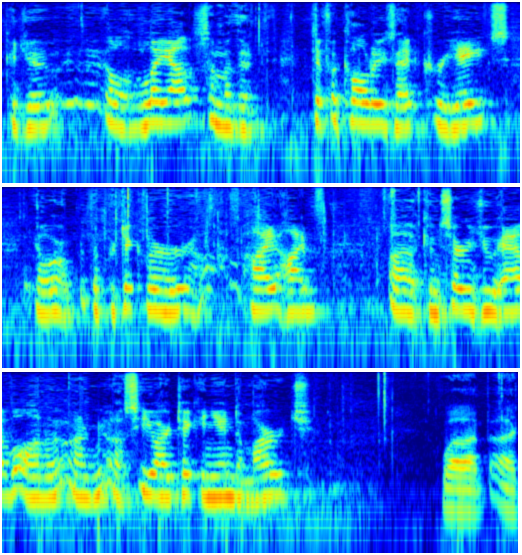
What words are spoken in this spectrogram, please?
Could you uh, lay out some of the difficulties that creates, you know, or the particular high, high uh, concerns you have on, a- on a CR taking into March? Well, uh,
